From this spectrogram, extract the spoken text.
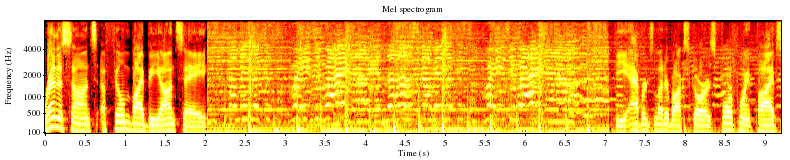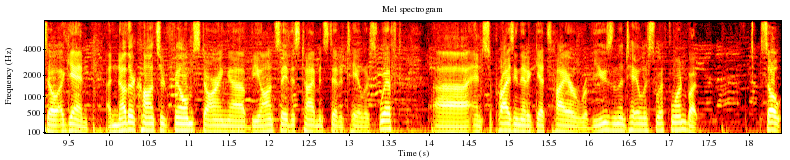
Renaissance, a film by Beyonce. The average Letterboxd score is 4.5. So, again, another concert film starring uh, Beyonce this time instead of Taylor Swift. Uh, and surprising that it gets higher reviews than the Taylor Swift one. But so,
